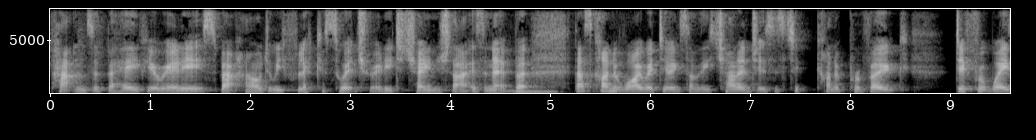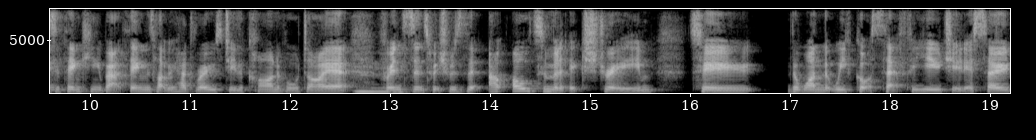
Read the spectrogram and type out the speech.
patterns of behavior really. It's about how do we flick a switch really to change that isn't it? But that's kind of why we're doing some of these challenges is to kind of provoke different ways of thinking about things. Like we had rose do the carnivore diet for instance which was the ultimate extreme to the one that we've got set for you julia so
